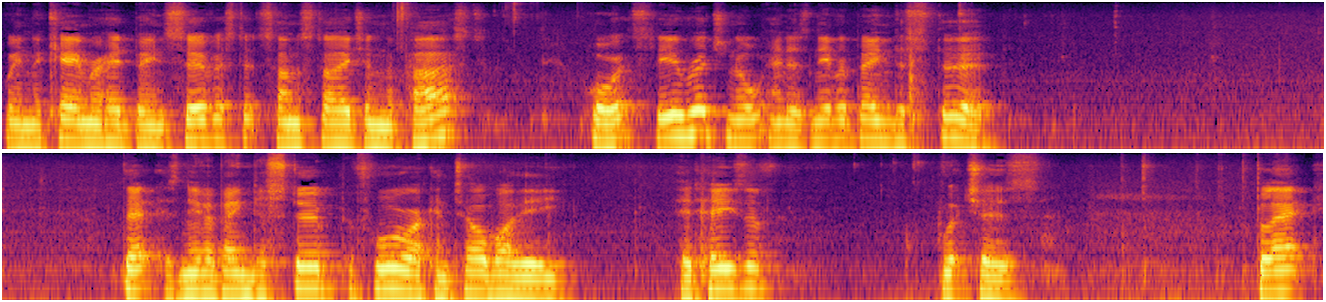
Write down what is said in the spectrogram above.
when the camera had been serviced at some stage in the past or it's the original and has never been disturbed. That has never been disturbed before, I can tell by the adhesive, which is black.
